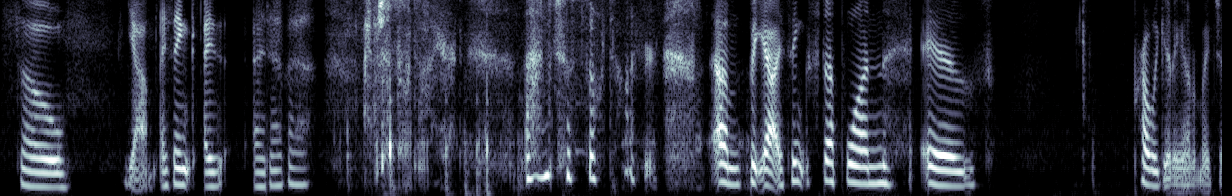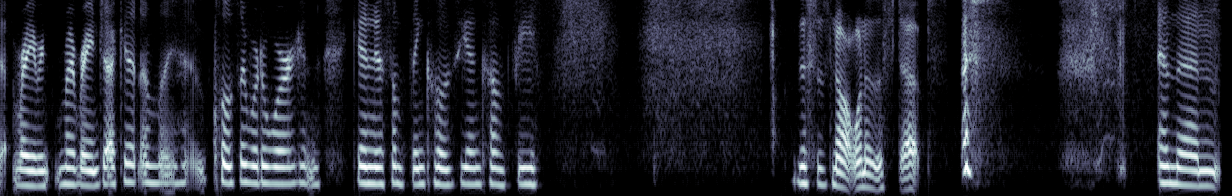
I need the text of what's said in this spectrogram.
So, yeah, I think I. I I'm just so tired. I'm just so tired. Um, but yeah, I think step one is probably getting out of my my, my rain jacket and my clothes I wear to work and getting into something cozy and comfy. This is not one of the steps. and then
